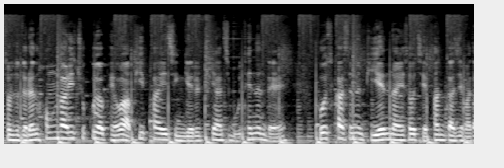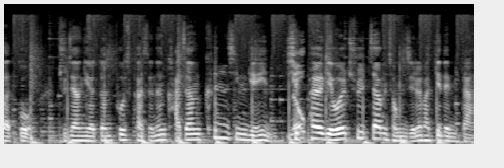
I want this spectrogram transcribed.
선수들은 헝가리 축구협회와 피파의 징계를 피하지 못했는데 푸스카스는 비엔나에서 재판까지 받았고 주장이었던 푸스카스는 가장 큰 징계인 18개월 출장 정지를 받게 됩니다.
